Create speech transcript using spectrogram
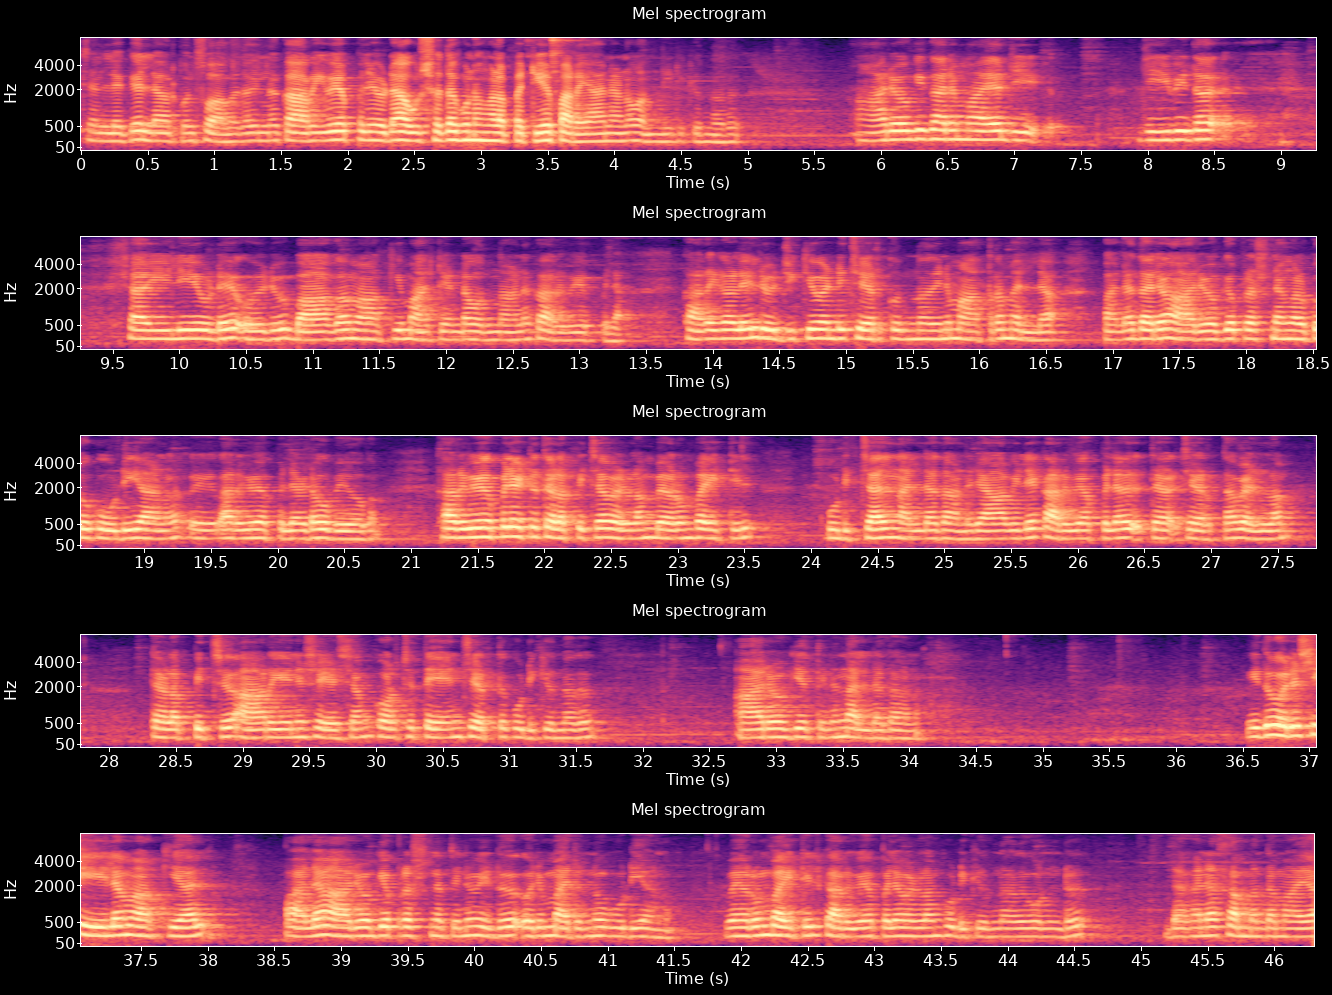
കിച്ചണിലേക്ക് എല്ലാവർക്കും സ്വാഗതം. ഇന്ന് കറിവേപ്പിലയുടെ ഔഷധ ഗുണങ്ങളെപ്പറ്റി പറയാനാണ് വന്നിരിക്കുന്നത്. ആരോഗ്യകരമായ ജീ ജീവിത ശൈലിയുടെ ഒരു ഭാഗമാക്കി മാറ്റേണ്ട ഒന്നാണ് കറിവേപ്പില. കറികളിൽ രുചിക്ക് വേണ്ടി ചേർക്കുന്നതിന് മാത്രമല്ല പലതരം ആരോഗ്യ പ്രശ്നങ്ങൾക്ക് കൂടിയാണ് കറിവേപ്പിലയുടെ ഉപയോഗം. കറിവേപ്പില ഇട്ട് തിളപ്പിച്ച വെള്ളം വെറും വയറ്റിൽ കുടിച്ചാൽ നല്ലതാണ്. രാവിലെ കറിവേപ്പില ചേർത്ത വെള്ളം തിളപ്പിച്ച് ആറിയതിന് ശേഷം കുറച്ച് തേൻ ചേർത്ത് കുടിക്കുന്നത് ആരോഗ്യത്തിന് നല്ലതാണ്. ഇത് ഒരു ശീലമാക്കിയാൽ പല ആരോഗ്യ പ്രശ്നത്തിനും ഇത് ഒരു മരുന്ന് കൂടിയാണ്. വെറും വയറ്റിൽ കറിവേപ്പില വെള്ളം കുടിക്കുന്നത് കൊണ്ട് ദഹന സംബന്ധമായ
